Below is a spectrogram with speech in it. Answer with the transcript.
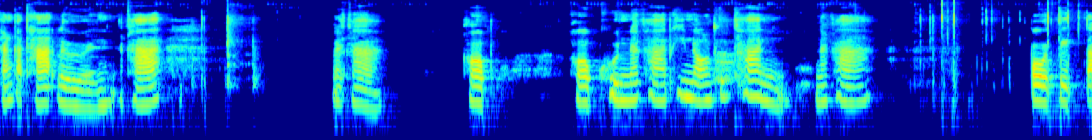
ทั้งกระทะเลยนะคะนะคะ ขอบขอบคุณนะคะพี่น้องทุกท่านนะคะ โปรดติดต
